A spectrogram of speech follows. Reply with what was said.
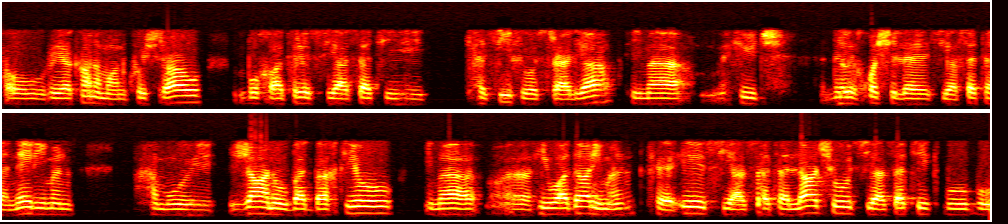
هەوڕیەکانەمان کوشرا و بۆ خاطر سیاسەتی کەسیفی ئوسترالیا ئیمە هیچ دڵی خۆشی لە سیاسەتە نەیری من هەمووی ژان و بەدبختی و ئیمە هیواداری من کە ئێ سیاستە لاچ و سیاسەتێک بوو بۆ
